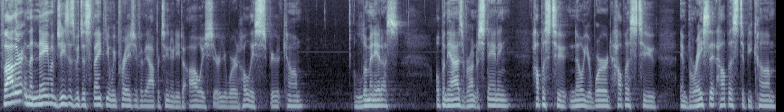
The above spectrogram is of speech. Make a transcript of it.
Father, in the name of Jesus, we just thank you and we praise you for the opportunity to always share your word. Holy Spirit, come, illuminate us, open the eyes of our understanding, help us to know your word, help us to embrace it, help us to become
